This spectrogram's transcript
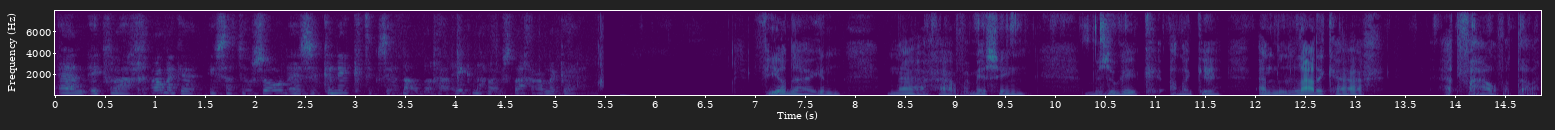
En ik vraag, Anneke, is dat jouw zoon? En ze knikt. Ik zeg, nou dan ga ik naar huis. Dag Anneke. Vier dagen na haar vermissing bezoek ik Anneke en laat ik haar het verhaal vertellen.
